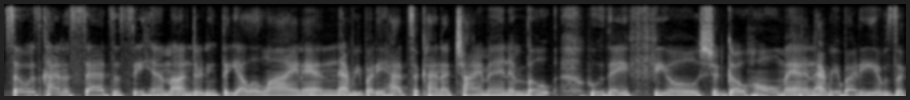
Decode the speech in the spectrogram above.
so it was kind of sad to see him underneath the yellow line, and everybody had to kind of chime in and vote who they feel should go home. And everybody, it was a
